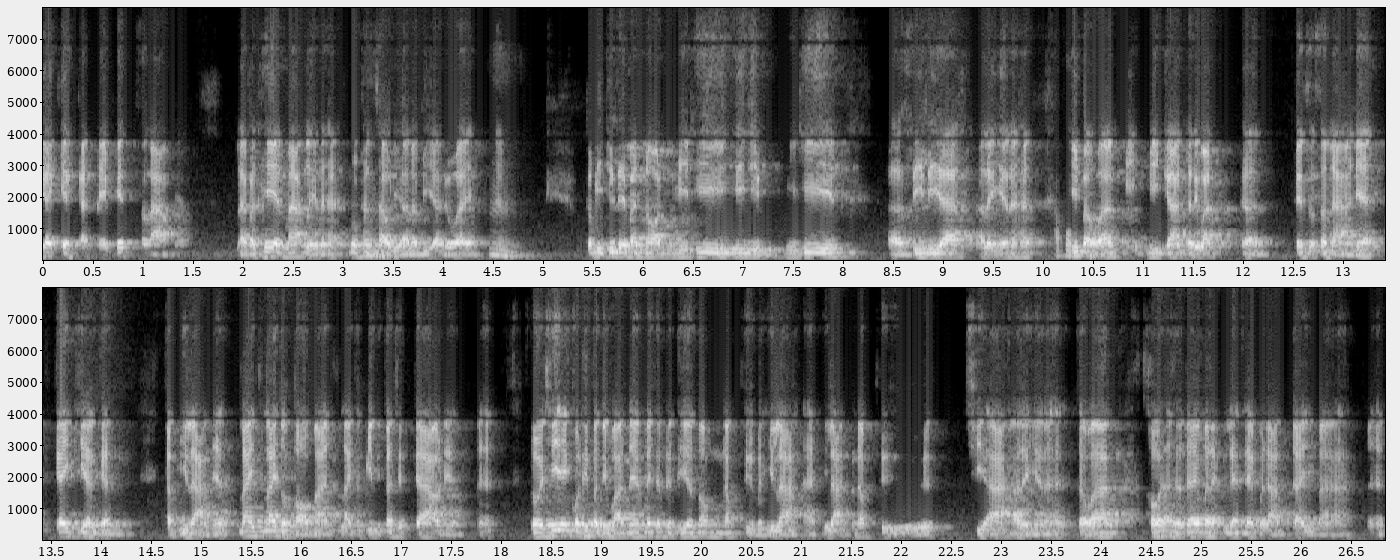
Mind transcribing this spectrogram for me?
ใกล้เคียงกันในประเทศอิสลามเนี่ยหลายประเทศมากเลยนะฮะรวมทั้งซาอุดิอาระเบียด้วยอืมก็มีที่เลบานอนมีที่อียิปต์มีที่เอ่อซีเรียอะไรเงี้ยนะฮะครับผมที่แบบว่ามีมีการปฏิวัติเอ่อเป็นศาสนาเนี่ยใกล้เคียงกันกับอิหร่านเนี่ยไล่ไล่ต่อๆมาหลังจากปี1979เนี่ยนะฮะ โดยที่ไอ้คนที่ปฏิวัติเนี่ยไม่จำเป็นที่จะต้องนับถือเหมือนอิหร่านนะฮะอิหร่านก็นับถือชีอะอะไรเงี้ยนะฮะแต่ว่าเขาอาจจะได้แรงบันดาลใจมานะฮะ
